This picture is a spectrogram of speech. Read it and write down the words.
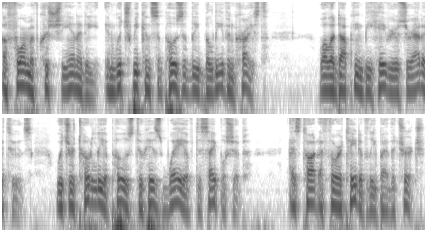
a form of Christianity in which we can supposedly believe in Christ, while adopting behaviors or attitudes which are totally opposed to his way of discipleship, as taught authoritatively by the Church.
